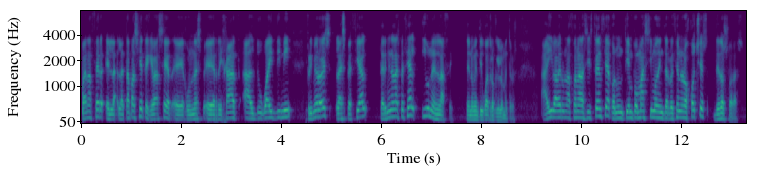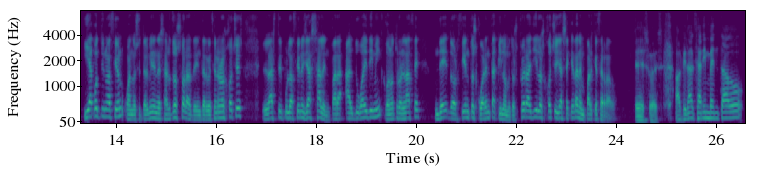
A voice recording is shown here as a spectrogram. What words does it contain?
van a hacer la, etapa 7 que va a ser eh, con una eh, al Duwait Dimi. Primero es la especial, termina la especial y un enlace de 94 kilómetros. Ahí va a haber una zona de asistencia con un tiempo máximo de intervención en los coches de dos horas. Y a continuación, cuando se terminen esas dos horas de intervención en los coches, las tripulaciones ya salen para Al Duwaidimi con otro enlace de 240 kilómetros. Pero allí los coches ya se quedan en parque cerrado. Eso es. Al final se han inventado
